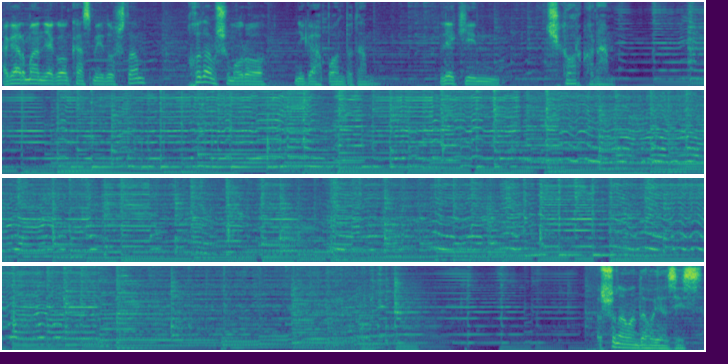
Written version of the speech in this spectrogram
агар ман ягон кас медоштам худам шуморо нигаҳбон будам лекин чӣ кор кунам шунавандаҳои азиз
